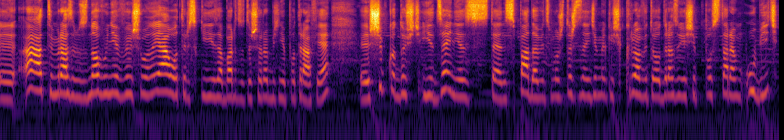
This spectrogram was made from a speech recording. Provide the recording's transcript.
E, A, tym razem znowu nie wyszło. No ja waterski za bardzo też robić nie potrafię. Szybko dość jedzenie z ten spada, więc może też znajdziemy jakieś krowy, to od razu je się postaram ubić,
